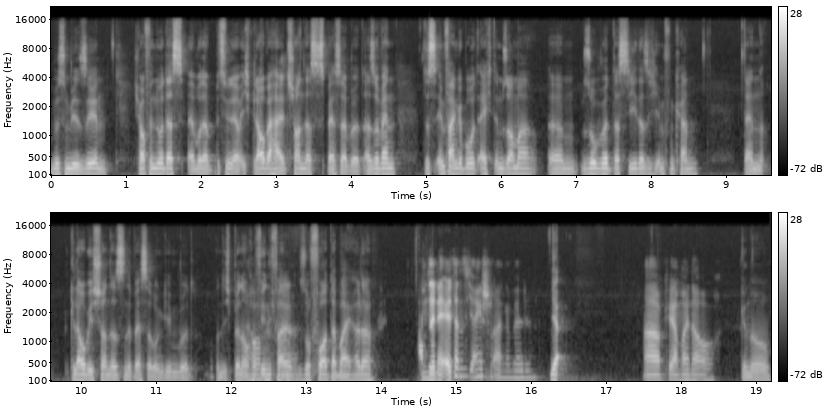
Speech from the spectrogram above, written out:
müssen wir sehen. Ich hoffe nur, dass, äh, oder beziehungsweise ich glaube halt schon, dass es besser wird. Also wenn das Impfangebot echt im Sommer ähm, so wird, dass jeder sich impfen kann, dann glaube ich schon, dass es eine Besserung geben wird. Und ich bin auch ja, auf jeden Fall klar. sofort dabei, Alter. Haben deine Eltern sich eigentlich schon angemeldet? Ja. Ah, okay, ja, meine auch. Genau.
